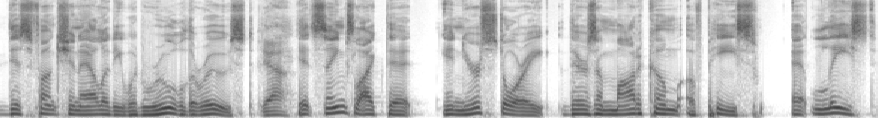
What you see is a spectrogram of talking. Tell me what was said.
dysfunctionality would rule the roost. Yeah. It seems like that in your story there's a modicum of peace at least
